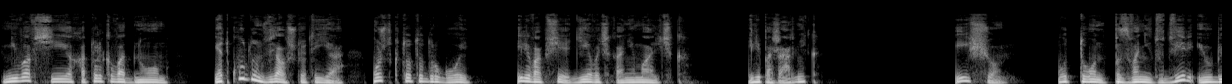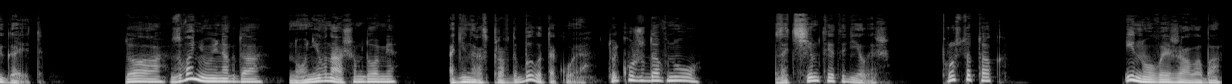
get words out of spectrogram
Не во всех, а только в одном. И откуда он взял, что это я? Может, кто-то другой? Или вообще девочка, а не мальчик? Или пожарник? И еще. Вот он позвонит в дверь и убегает. Да, звоню иногда, но не в нашем доме. Один раз, правда, было такое, только уже давно. Зачем ты это делаешь? Просто так. И новая жалоба.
